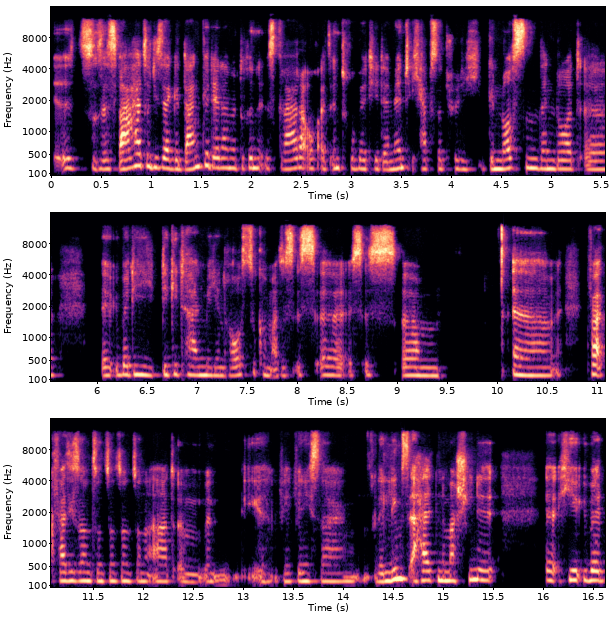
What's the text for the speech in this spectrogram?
es war halt so dieser Gedanke, der damit drin ist, gerade auch als introvertierter Mensch. Ich habe es natürlich genossen, dann dort äh, äh, über die digitalen Medien rauszukommen. Also es ist, äh, es ist ähm, äh, quasi so, so, so, so, eine Art, ähm, wie will ich sagen, eine lebenserhaltende Maschine, hier über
